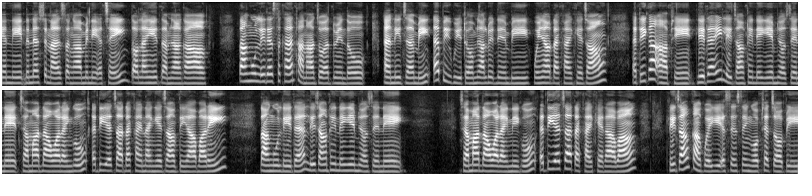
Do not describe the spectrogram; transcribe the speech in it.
ရက်နေ့နနက်7:15မိနစ်အချိန်တော်လန်ရေးတပ်များကတာငူလေးတဲ့စခန်းဌာနချုပ်အတွင်းသို့အန်ဒီချမ်မီ FPV တုံးများလွှင့်တင်ပြီးဝင်ရောက်တိုက်ခိုက်ခဲ့ကြောင်းအတိကအားဖြင့်လေတပ်အိတ်လေကြောင်းထိန်းသိမ်းရေးမျှော်စင်တဲ့ဂျာမာတာဝါတိုင်းကိုအတိအကျတိုက်ခိုက်နိုင်ခဲ့ကြောင်းသိရပါတယ်။တာငူလေတပ်လေကြောင်းထိန်းသိမ်းရေးမျှော်စင်တဲ့ဂျာမာတာဝါတိုင်းကိုအတိအကျတိုက်ခိုက်ခဲ့တာပါ။ လေကြောင်းကာကွယ်ရေးအစင်းစင်းကိုဖျက်ကျော်ပြီး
